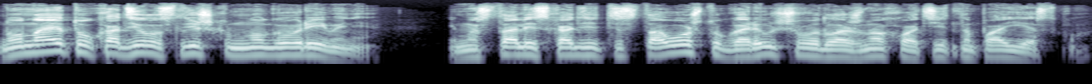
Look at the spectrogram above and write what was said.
Но на это уходило слишком много времени, и мы стали исходить из того, что горючего должно хватить на поездку.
